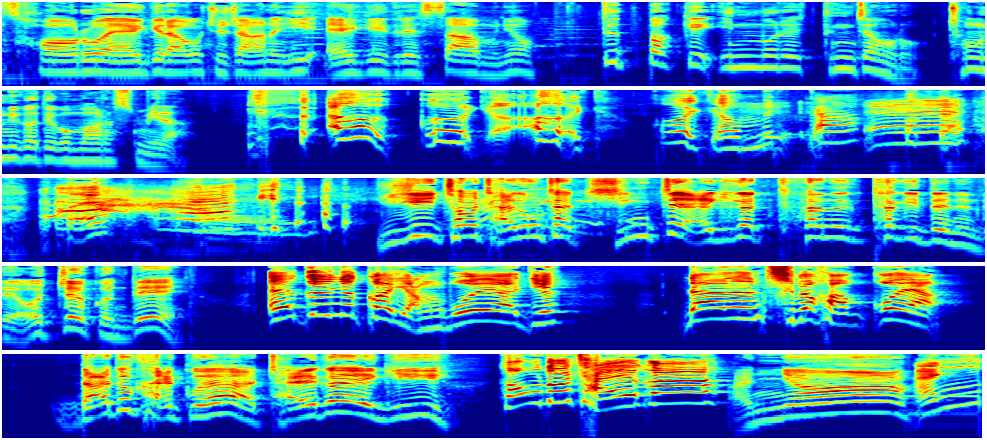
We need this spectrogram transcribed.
서로 애기라고 주장하는 이 애기들의 싸움은요 뜻밖의 인물의 등장으로 정리가 되고 말았습니다. 그 재밌다. 이제 저 자동차 진짜 애기가 타는 타게 되는데 어쩔 건데? 애기니까 양보해야지. 나는 집에 갈 거야. 나도 갈 거야. 잘 가, 애기. 성도 잘 가. 안녕. 안녕.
